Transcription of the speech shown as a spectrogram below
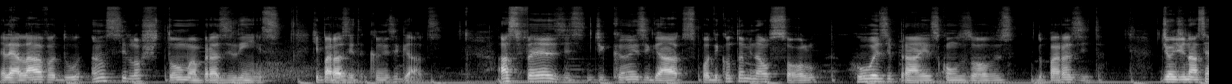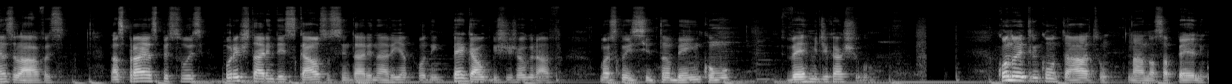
Ela é a lava do Ancylostoma brasiliense, que parasita cães e gatos. As fezes de cães e gatos podem contaminar o solo, ruas e praias com os ovos do parasita, de onde nascem as larvas. Nas praias, as pessoas, por estarem descalços, sentarem na areia, podem pegar o bicho geográfico, mais conhecido também como verme de cachorro. Quando entra em contato na nossa pele,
